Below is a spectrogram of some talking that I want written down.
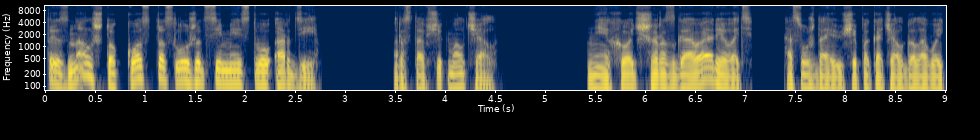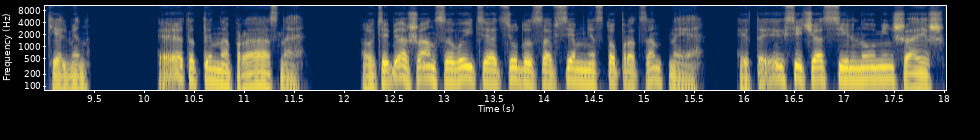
ты знал, что Коста служит семейству Орди?» Ростовщик молчал. «Не хочешь разговаривать?» — осуждающе покачал головой Кельмин. «Это ты напрасно. У тебя шансы выйти отсюда совсем не стопроцентные, и ты их сейчас сильно уменьшаешь».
